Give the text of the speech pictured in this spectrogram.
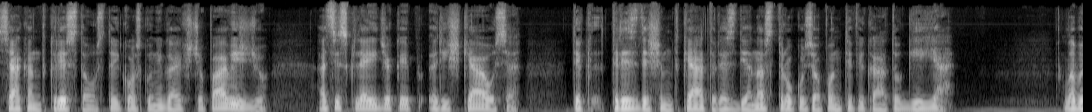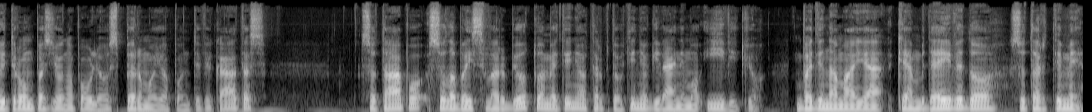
sekant Kristaus taikos kunigaikščio pavyzdžių, atsiskleidžia kaip ryškiausia tik 34 dienas trukusio pontifikato gyja. Labai trumpas Jono Pauliaus pirmojo pontifikatas sutapo su labai svarbiu tuo metinio tarptautinio gyvenimo įvykiu, vadinamąją Camp Davido sutartimi.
